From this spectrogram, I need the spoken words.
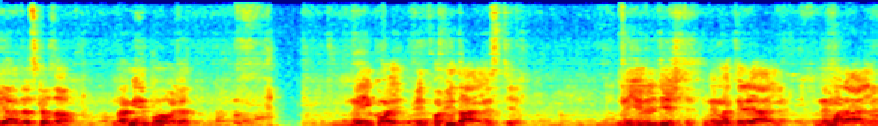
я вже сказав, на мій погляд, ніякої відповідальності, не юридичних, не матеріальних, не моральних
